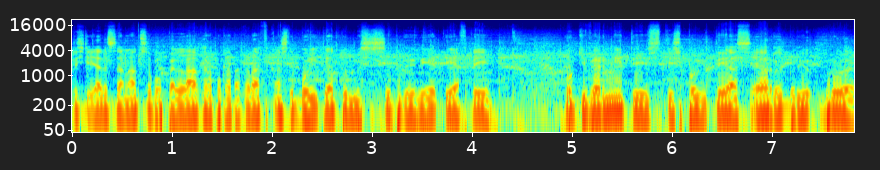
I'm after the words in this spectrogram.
3.000 θανάτους από πελάγρα που καταγράφηκαν στην πολιτεία του Μισισίπη τη διετία αυτή ο κυβερνήτης της πολιτείας Earl Brew- Brewer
